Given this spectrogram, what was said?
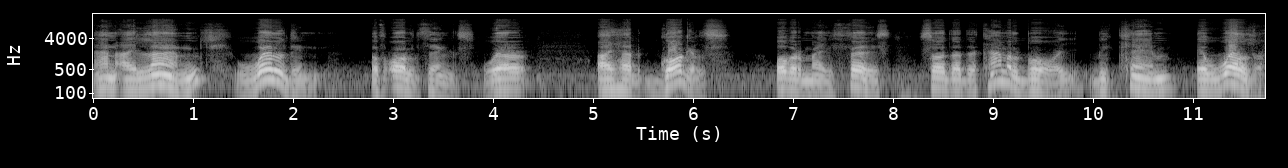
And I learned welding, of all things, where I had goggles over my face so that the camel boy became a welder.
